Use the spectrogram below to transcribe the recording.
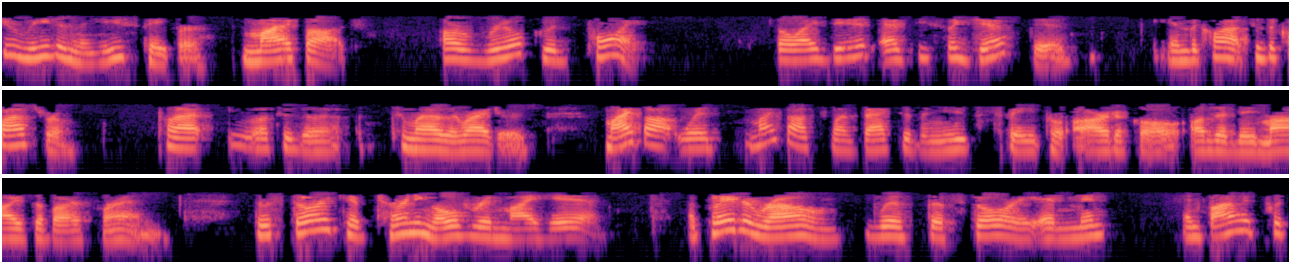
you read in the newspaper. My thoughts. A real good point. So I did as he suggested in the class to the classroom, class well, to the to my other writers. My thought went my thoughts went back to the newspaper article on the demise of our friend. The story kept turning over in my head. I played around with the story and meant, and finally put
